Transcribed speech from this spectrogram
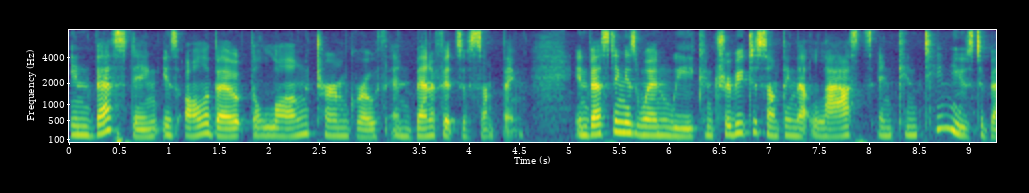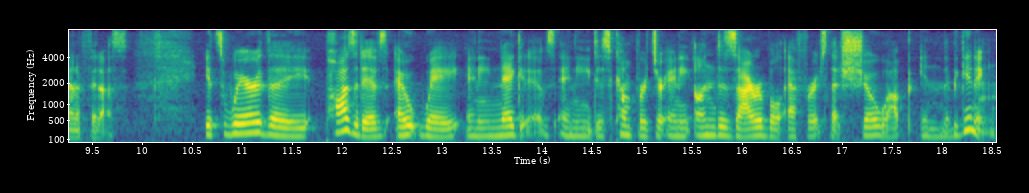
investing is all about the long term growth and benefits of something. Investing is when we contribute to something that lasts and continues to benefit us. It's where the positives outweigh any negatives, any discomforts, or any undesirable efforts that show up in the beginning.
